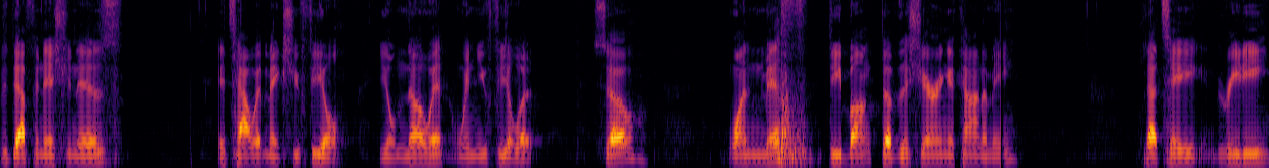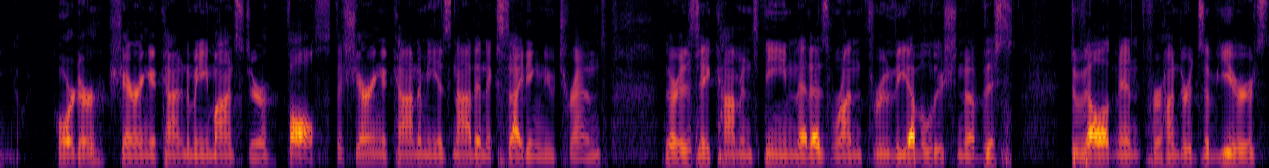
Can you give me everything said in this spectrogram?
The definition is it's how it makes you feel. You'll know it when you feel it. So, one myth debunked of the sharing economy that's a greedy hoarder sharing economy monster. False. The sharing economy is not an exciting new trend. There is a common theme that has run through the evolution of this development for hundreds of years,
